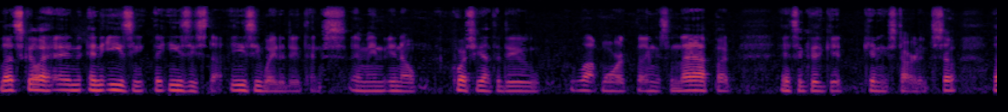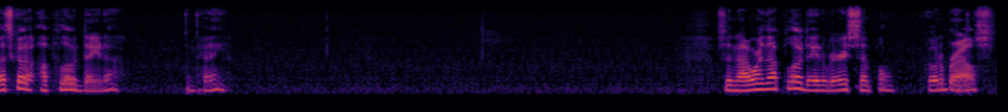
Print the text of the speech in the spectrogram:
let's go ahead and, and easy, the easy stuff, easy way to do things. I mean, you know, of course you have to do a lot more things than that, but it's a good get getting started. So let's go to upload data. Okay. So now we're in the upload data, very simple. Go to browse.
